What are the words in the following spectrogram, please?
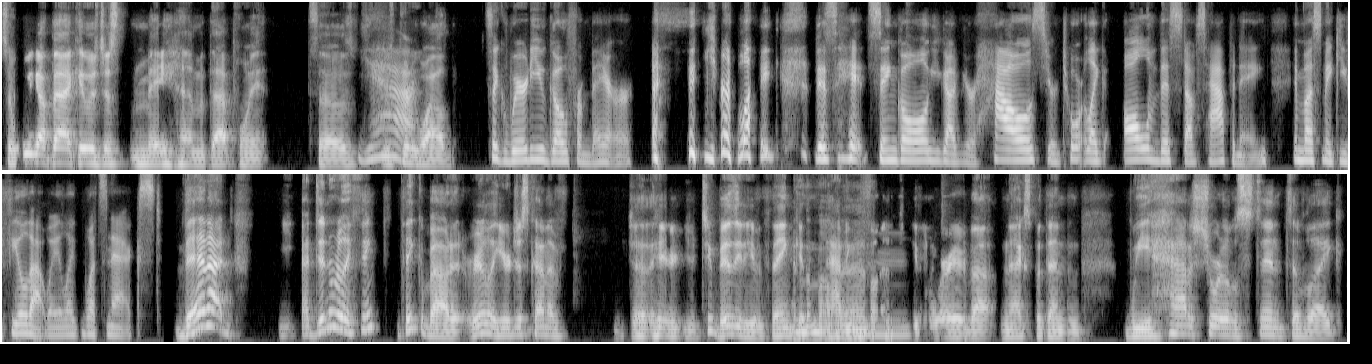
so when we got back it was just mayhem at that point so it was, it was pretty wild It's like, where do you go from there? You're like this hit single, you got your house, your tour, like all of this stuff's happening. It must make you feel that way. Like, what's next? then I I didn't really think think about it. Really, you're just kind of just, you're, you're too busy to even think In and having moment. fun Mhm. to even worry about next. But then we had a short little stint of like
